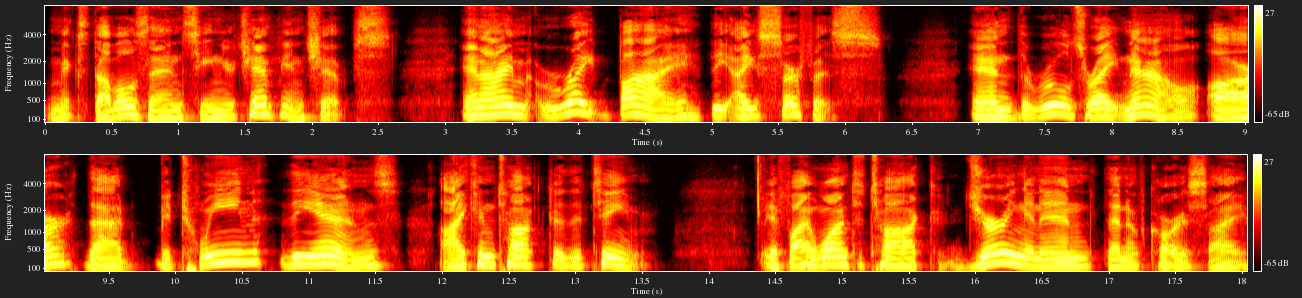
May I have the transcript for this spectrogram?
Mixed Doubles and Senior Championships. And I'm right by the ice surface. And the rules right now are that between the ends, I can talk to the team. If I want to talk during an end, then of course I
